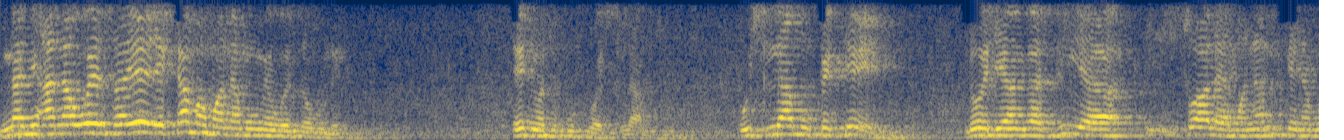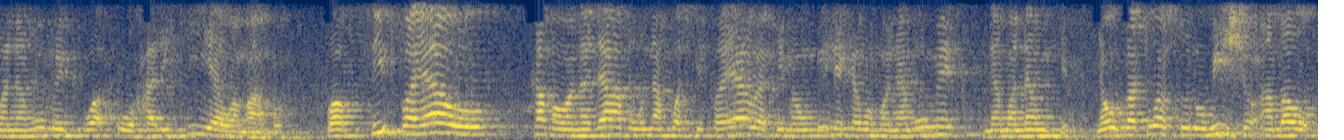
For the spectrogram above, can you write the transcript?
na ni anaweza yeye kama mwanamume uwezo ule enyi watukufu wa Uislamu Uislamu pekee ndio iliangazia swala ya mwanamke na mwanamume kwa uhalisia wa mambo kwa sifa yao kama wanadamu na kwa sifa yao ya kimaumbile kama mwanamume na mwanamke. Na ukatoa suluhisho ambao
